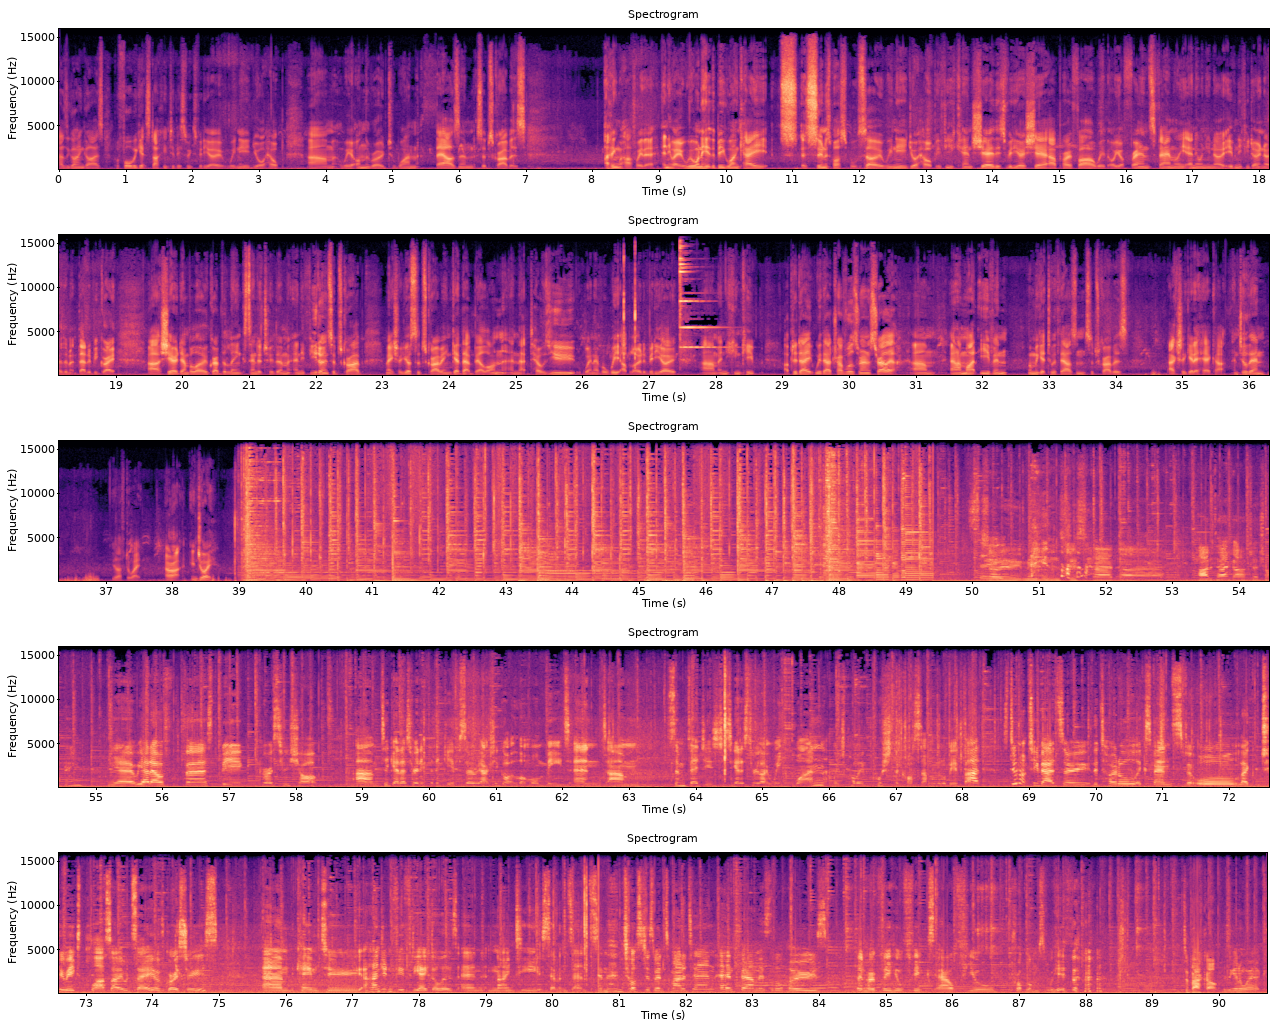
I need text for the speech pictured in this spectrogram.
how's it going guys? Before we get stuck into this week's video, we need your help. Um, we're on the road to 1,000 subscribers. I think we're halfway there. Anyway, we want to hit the big 1K as soon as possible, so we need your help. If you can share this video, share our profile with all your friends, family, anyone you know, even if you don't know them, that'd be great. Uh, share it down below, grab the link, send it to them, and if you don't subscribe, make sure you're subscribing, get that bell on, and that tells you whenever we upload a video, um, and you can keep up to date with our travels around Australia. Um, and I might even, when we get to a thousand subscribers, actually get a haircut. Until then, you'll have to wait. All right, enjoy. So Megan's just had a heart attack after shopping. Yeah, we had our first big grocery shop um, to get us ready for the gift. So we actually got a lot more meat and um, some veggies just to get us through like week one, which probably pushed the cost up a little bit, but still not too bad. So the total expense for all like two weeks plus, I would say, of groceries um, came to $158.97. And then Joss just went to Mitre 10 and found this little hose that hopefully he'll fix our fuel problems with. it's a backup. Is it gonna work?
